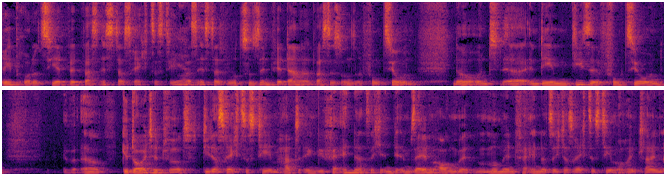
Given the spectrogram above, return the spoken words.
reproduziert wird, was ist das Rechtssystem, ja. was ist das, wozu sind wir da, was ist unsere Funktion. Ne? Und äh, in dem diese Funktion gedeutet wird, die das Rechtssystem hat, irgendwie verändert sich. In, Im selben Augenmoment verändert sich das Rechtssystem auch ein klein,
